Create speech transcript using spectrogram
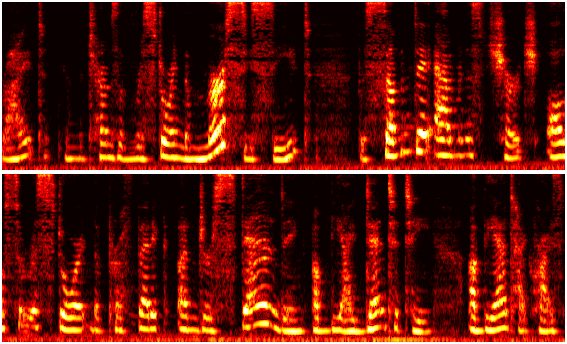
right? In the terms of restoring the mercy seat, the Seventh day Adventist Church also restored the prophetic understanding of the identity of the Antichrist.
